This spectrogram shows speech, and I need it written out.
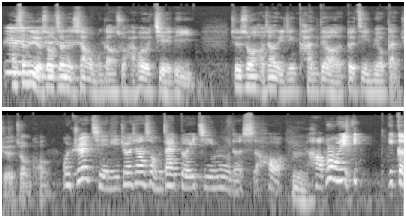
他甚至有时候真的像我们刚刚说，还会有解离，就是说好像已经瘫掉了，对自己没有感觉的状况。我觉得解离就像是我们在堆积木的时候，嗯，好不容易一。一个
